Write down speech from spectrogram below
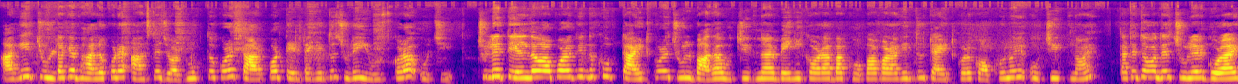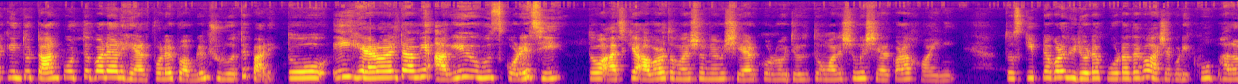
আগে চুলটাকে ভালো করে আঁচড়ে জটমুক্ত করে তারপর তেলটা কিন্তু চুলে ইউজ করা উচিত। চুলে তেল দেওয়ার পরে কিন্তু খুব টাইট করে চুল বাঁধা উচিত নয় বেনি করা বা খোপা করা কিন্তু টাইট করে কখনোই উচিত নয়। তাতে তোমাদের চুলের গোড়ায় কিন্তু টান পড়তে পারে আর হেয়ার ফলের প্রবলেম শুরু হতে পারে। তো এই হেয়ার অয়েলটা আমি আগে ইউজ করেছি। তো আজকে আবারও তোমাদের সঙ্গে আমি শেয়ার করব, যেহেতু তোমাদের সঙ্গে শেয়ার করা হয়নি। তো স্কিপ না করে ভিডিওটা পুরোটা দেখো, আশা করি খুব ভালো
